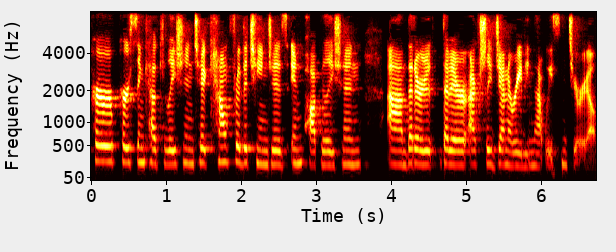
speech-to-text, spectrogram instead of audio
per person calculation to account for the changes in population um, that are that are actually generating that waste material.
